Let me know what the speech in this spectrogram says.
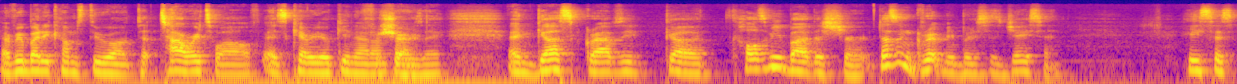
everybody comes through on t- Tower Twelve as karaoke night on sure. Thursday, and Gus grabs me, uh, holds me by the shirt, doesn't grip me, but he says, "Jason." He says,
